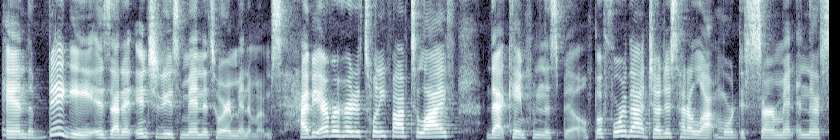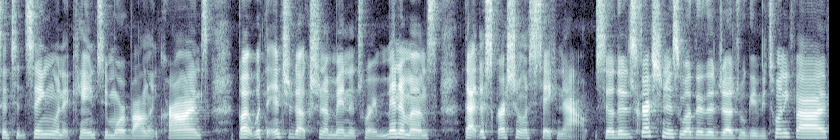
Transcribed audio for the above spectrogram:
And the biggie is that it introduced mandatory minimums. Have you ever heard of 25 to life? That came from this bill. Before that, judges had a lot more discernment in their sentencing when it came to more violent crimes. But with the introduction of mandatory minimums, that discretion was taken out. So the discretion is whether the judge will give you 25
